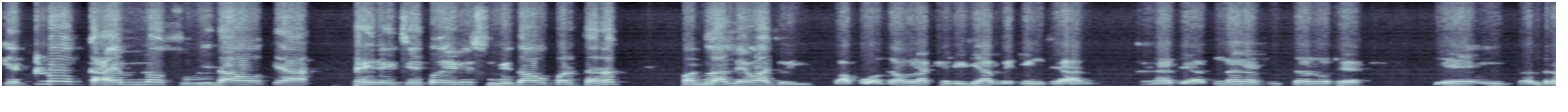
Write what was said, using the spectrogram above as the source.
કેટલો કાયમનો સુવિધાઓ ત્યાં થઈ રહી છે. તો એવી સુવિધાઓ ઉપર તરત પગલા લેવા જોઈએ. બાપુ અગાઉ રાખેલી જે આ મીટિંગ છે એના જે અત્યારના સૂચનો છે એ ઈ તંત્ર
